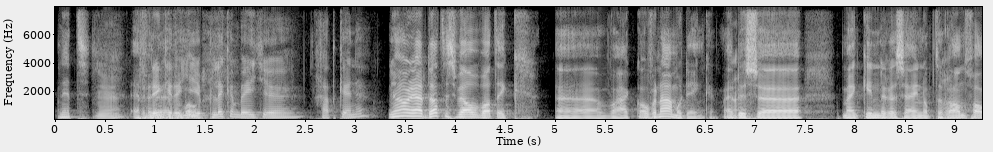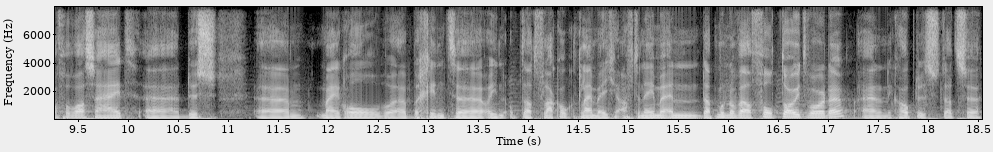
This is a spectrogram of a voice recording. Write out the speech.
net. En even, denk je dat je je plek een beetje gaat kennen? nou ja, dat is wel wat ik, eh, waar ik over na moet denken. Ja. Dus eh, mijn kinderen zijn op de rand van volwassenheid. Eh, dus ehm, mijn rol begint in, op dat vlak ook een klein beetje af te nemen. En dat moet nog wel voltooid worden. En ik hoop dus dat ze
